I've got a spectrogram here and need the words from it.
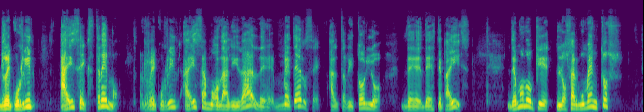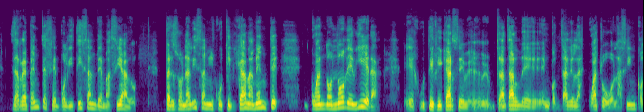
recurrir a ese extremo recurrir a esa modalidad de meterse al territorio de, este país. De modo que los argumentos de repente se politizan demasiado, personalizan injustificadamente cuando no debiera eh, justificarse, eh, tratar de encontrarle las cuatro o las cinco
